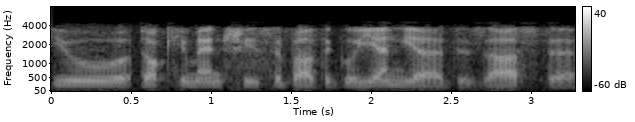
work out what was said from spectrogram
few documentaries about the Goiânia disaster,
